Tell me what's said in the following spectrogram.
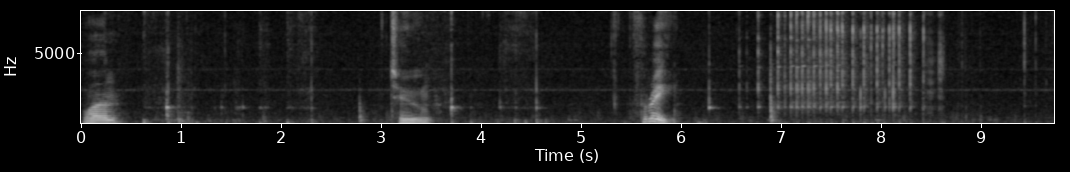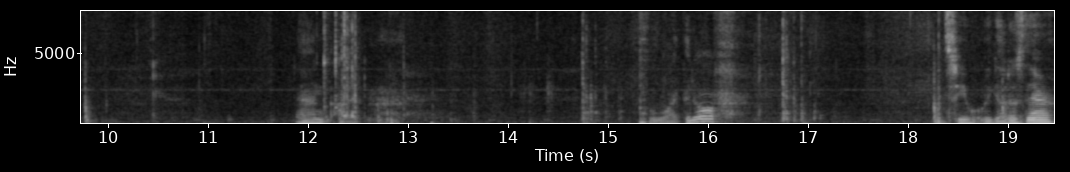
One, two, three. And I wipe it off. Let's see what we got us there.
